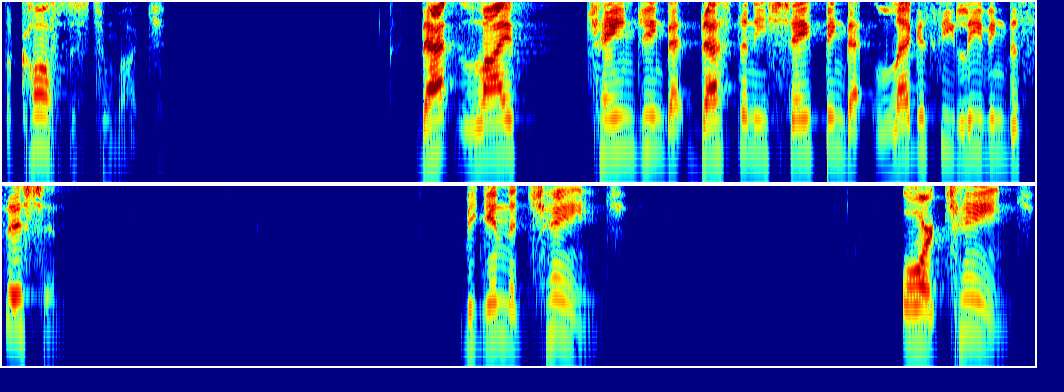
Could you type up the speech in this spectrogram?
The cost is too much. That life changing, that destiny shaping, that legacy leaving decision begin to change or change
